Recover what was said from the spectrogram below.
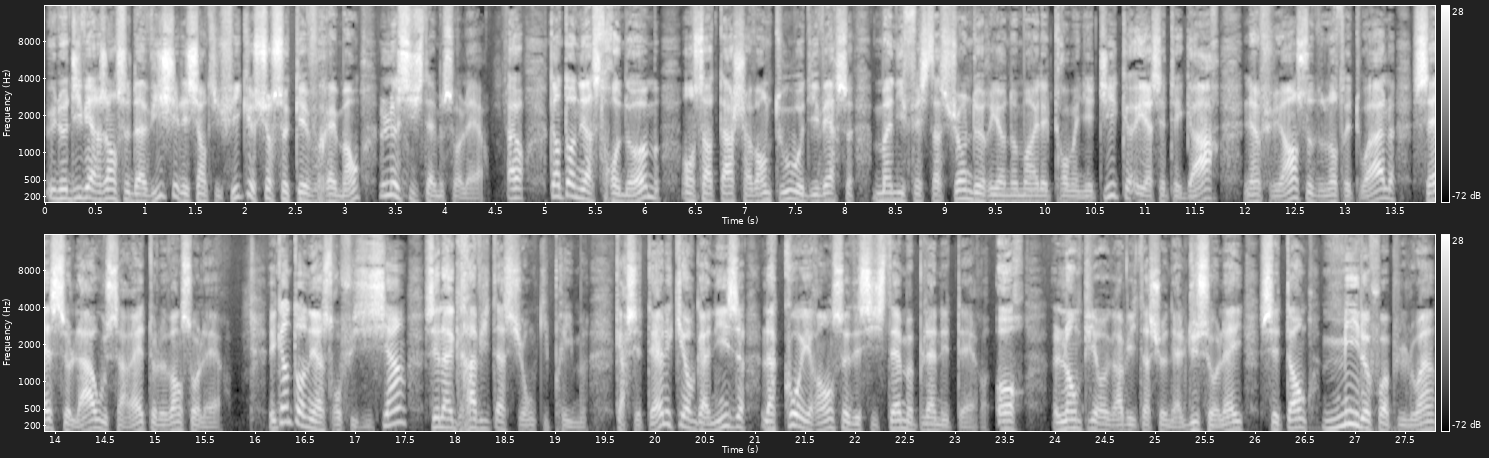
une divergence d'avis chez les scientifiques sur ce qu'est vraiment le système solaire. Alors, quand on est astronome, on s'attache avant tout aux diverses manifestations de rayonnement électromagnétique et à cet égard, l'influence de notre étoile cesse là où s'arrête le vent solaire. Et quand on est astrophysicien, c'est la gravitation qui prime, car c'est elle qui organise la cohérence des systèmes planétaires. Or, l'empire gravitationnel du Soleil s'étend mille fois plus loin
